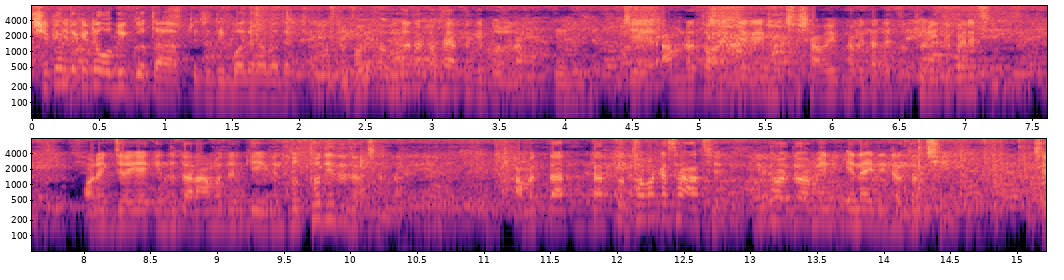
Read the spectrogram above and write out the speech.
সেখান থেকে একটা অভিজ্ঞতা আপনি যদি বলেন আমাদের। অভিজ্ঞতার কথা আপনাকে বললাম। যে আমরা তো অনেক জায়গায় হচ্ছে স্বাভাবিকভাবে তাদের তথ্য নিতে পেরেছি। অনেক জায়গায় কিন্তু তারা আমাদেরকে ইভেন তথ্য দিতে চাচ্ছেন না। আমার তার তার তথ্য আমার কাছে আছে। কিন্তু হয়তো আমি এনআইডিটা চাচ্ছি যে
